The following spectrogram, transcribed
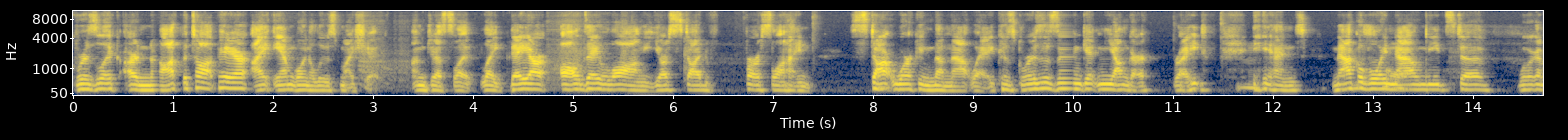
Grzelcyk are not the top pair, I am going to lose my shit. I'm just like, like they are all day long, your stud first line. Start working them that way because Grizz isn't getting younger, right? Mm-hmm. And McAvoy now needs to, we're going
